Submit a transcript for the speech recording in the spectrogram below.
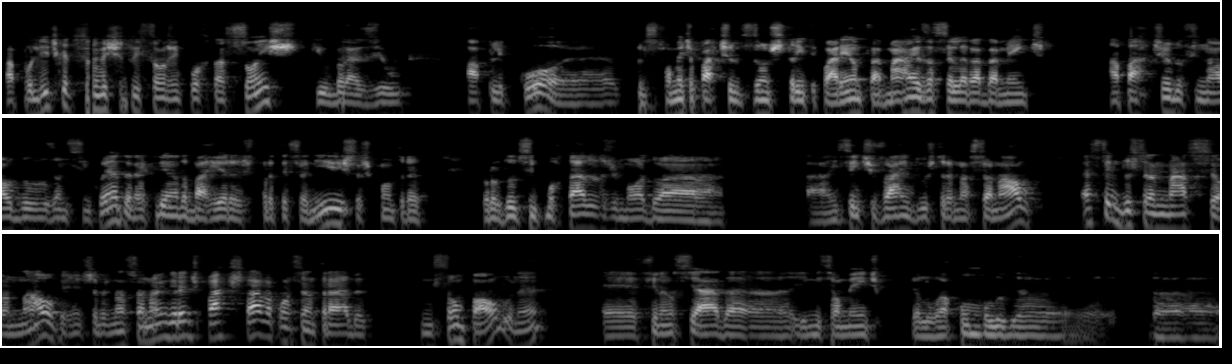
A política de substituição de importações que o Brasil aplicou, é, principalmente a partir dos anos 30 e 40, mais aceleradamente a partir do final dos anos 50, né, criando barreiras protecionistas contra produtos importados de modo a, a, incentivar a indústria nacional. Essa indústria nacional, que a gente chama de nacional, em grande parte estava concentrada em São Paulo, né, é, financiada inicialmente pelo acúmulo da, da,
